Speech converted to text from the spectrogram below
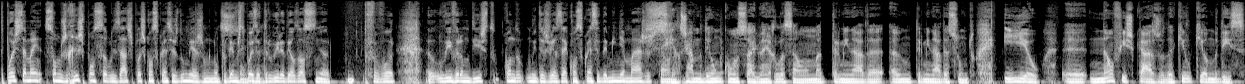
depois também somos responsabilizados pelas consequências do mesmo. Não podemos Sim, depois é. atribuir a Deus ao Senhor. Por favor, livra-me disto, quando muitas vezes é consequência da minha má gestão. Sim, ele já me deu um conselho em relação a, uma determinada, a um determinado assunto. E eu eh, não fiz caso daquilo que ele me disse,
